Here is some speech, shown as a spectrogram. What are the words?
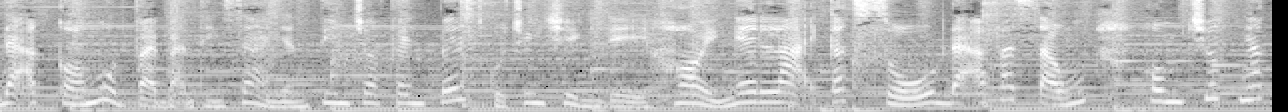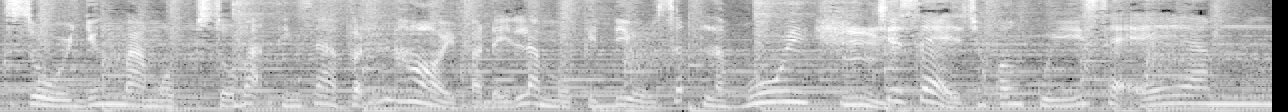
đã có một vài bạn thính giả nhắn tin cho fanpage của chương trình để hỏi nghe lại các số đã phát sóng hôm trước nhắc rồi nhưng mà một số bạn thính giả vẫn hỏi và đấy là một cái điều rất là vui ừ. chia sẻ cho quang quý sẽ um,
